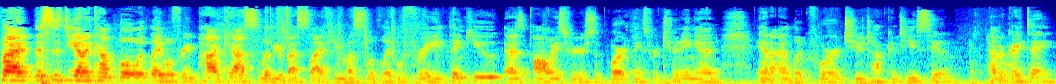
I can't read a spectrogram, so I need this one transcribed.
But this is Deanna Kemple with Label Free Podcast. Live your best life. You must live label free. Thank you, as always, for your support. Thanks for tuning in. And I look forward to talking to you soon. Have a great day.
